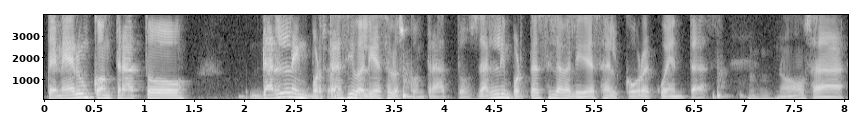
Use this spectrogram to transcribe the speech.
tener un contrato, darle la importancia y validez a los contratos, darle la importancia y la validez al cobro de cuentas, ¿no? O sea,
